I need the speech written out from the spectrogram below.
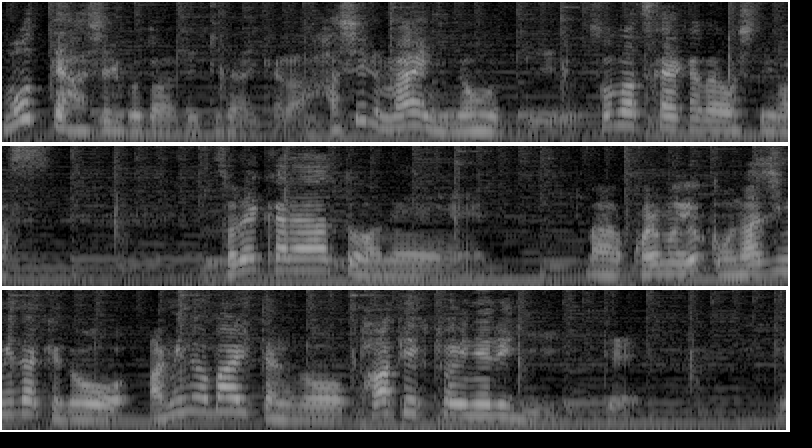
持って走ることはできないから、走る前に飲むっていう、そんな使い方をしています。それからあとはね、まあこれもよくおなじみだけど、アミノバイタルのパーフェクトエネルギーって、えっ、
